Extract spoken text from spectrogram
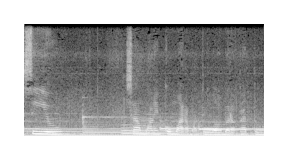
See you. Assalamualaikum warahmatullahi wabarakatuh.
